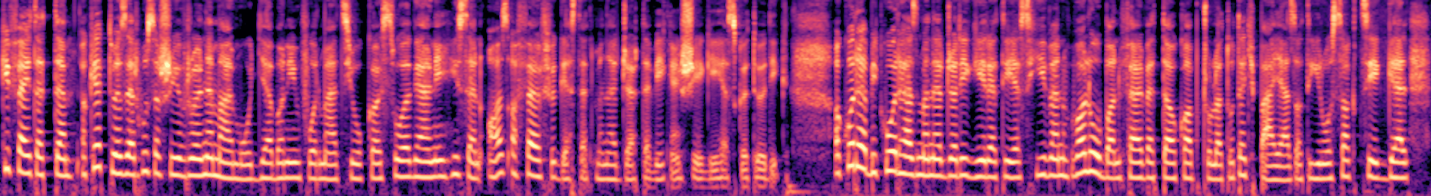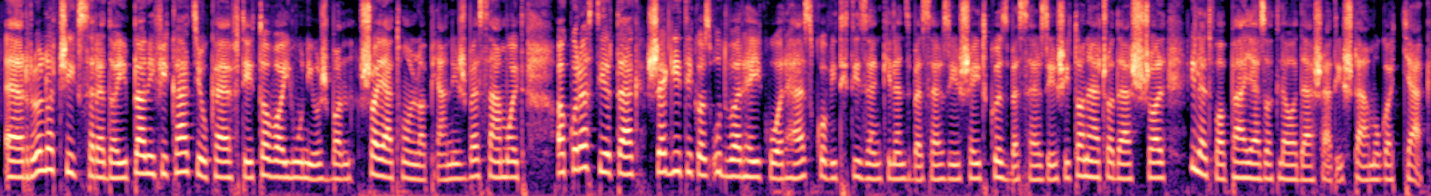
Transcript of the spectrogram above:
Kifejtette, a 2020-as évről nem áll módjában információkkal szolgálni, hiszen az a felfüggesztett menedzser tevékenységéhez kötődik. A korábbi kórházmenedzser ígéretéhez híven valóban felvette a kapcsolatot egy pályázatíró szakcéggel. Erről a Csíkszeredai Planifikáció Kft. tavaly júniusban saját honlapján is beszámolt, akkor azt írták, segítik az udvarhelyi kórház COVID-19 beszerzéseit közbeszerzési tanácsadással, illetve a pályázat leadását is támogatják.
